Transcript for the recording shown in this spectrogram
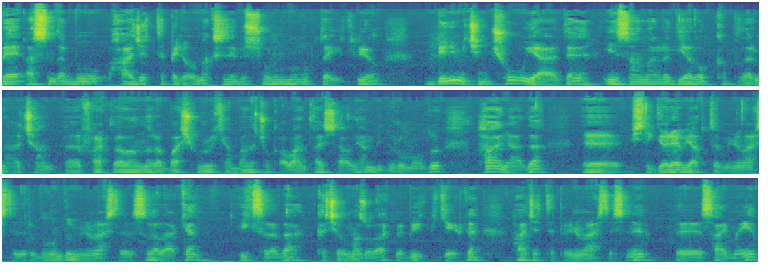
ve aslında bu Hacettepe'li olmak size bir sorumluluk da yüklüyor. Benim için çoğu yerde insanlarla diyalog kapılarını açan, e, farklı alanlara başvururken bana çok avantaj sağlayan bir durum oldu. Hala da e, işte görev yaptığım üniversiteleri, bulunduğum üniversiteleri sıralarken ilk sırada kaçınılmaz olarak ve büyük bir keyifle Hacettepe Üniversitesi'ni e, saymayı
